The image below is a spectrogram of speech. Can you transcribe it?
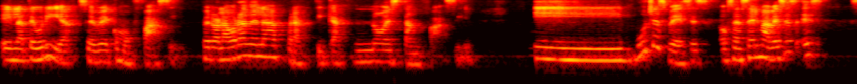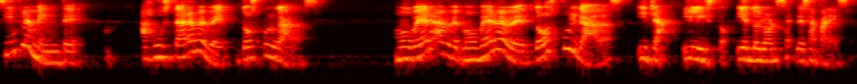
en la teoría se ve como fácil, pero a la hora de la práctica no es tan fácil. Y muchas veces, o sea, Selma, a veces es simplemente ajustar a bebé dos pulgadas mover, mover bebé dos pulgadas y ya, y listo, y el dolor desaparece.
